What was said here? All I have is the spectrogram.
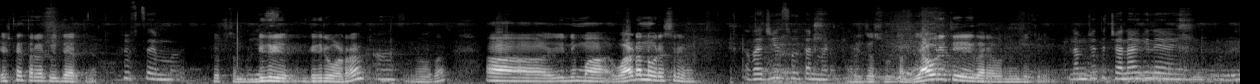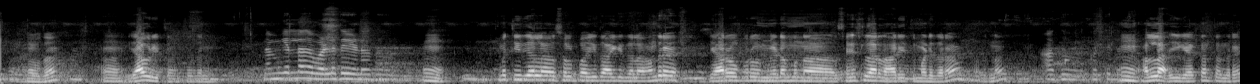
ಎಷ್ಟನೇ ತರಗತಿ ವಿದ್ಯಾರ್ಥಿ fifth sem fifth degree degree ಹೊಡ್ರ ಹೌದಾ? ಆ, ಈ ನಿಮ್ಮ ವಾರ್ಡನ್ ಅವ್ರ ಹೆಸರು ರಜಿಯಾ ಸುಲ್ತಾನ್ ಮೇಡಮ್ ರಿಜಾ ಸುಲ್ತಾನ್. ಯಾವ ರೀತಿ ಇದ್ದಾರೆ ಅವ್ರು ನಿಮ್ಮ ಜೊತೆ ನಮ್ಮ ಜೊತೆ ಚೆನ್ನಾಗಿನೇ ಹೌದಾ? ಆ, ಯಾವ ರೀತಿ ಅಂತ ಅದನ್ನು? ನಮಗೆಲ್ಲ ಒಳ್ಳೆಯದೇ ಹೇಳೋದು. ಹ್ಞೂ ಮತ್ತು ಇದೆಲ್ಲ ಸ್ವಲ್ಪ ಇದಾಗಿದೆಲ್ಲ ಅಂದರೆ ಯಾರೊಬ್ಬರು ಮೇಡಮ್ನ ಸಹಿಸಲಾರ್ದು ಆ ರೀತಿ ಮಾಡಿದಾರಾ ಅದನ್ನ? ಅದು ಗೊತ್ತಿಲ್ಲ. ಹ್ಞೂ ಅಲ್ಲ ಈಗ ಯಾಕಂತಂದರೆ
